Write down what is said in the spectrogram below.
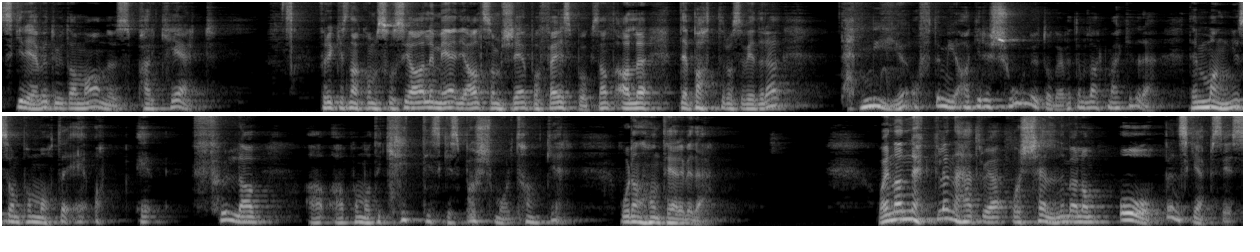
skrevet ut av manus? Parkert? For ikke snakke om sosiale medier, alt som skjer på Facebook. Sant? Alle debatter osv. Det er mye, ofte mye aggresjon utover. vet du om lagt merke til Det Det er mange som på en måte er, opp, er full av, av, av på en måte kritiske spørsmål, tanker. Hvordan håndterer vi det? Og En av nøklene her tror jeg å skjelne mellom åpen skepsis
